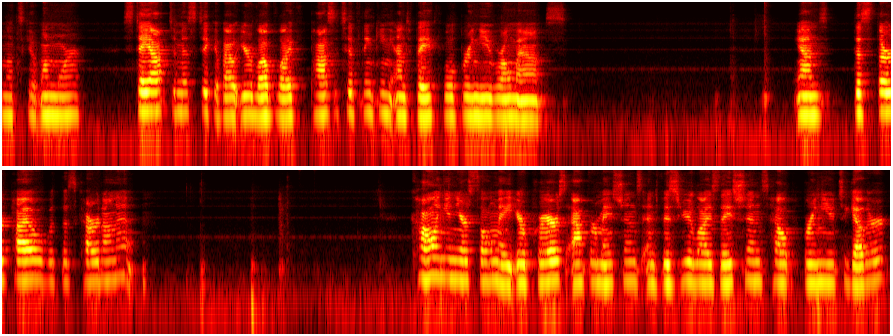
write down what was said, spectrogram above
Let's get one more. Stay optimistic about your love life. Positive thinking and faith will bring you romance. And this third pile with this card on it. Calling in your soulmate, your prayers, affirmations, and visualizations help bring you together.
